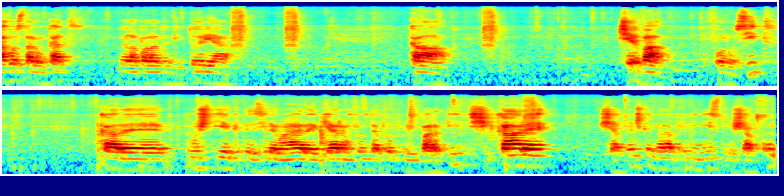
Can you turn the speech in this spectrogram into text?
a fost aruncat de la Palatul Victoria ca ceva folosit, care nu știe câte zile mai are chiar în fruntea propriului partid și care, și atunci când era prim-ministru și acum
